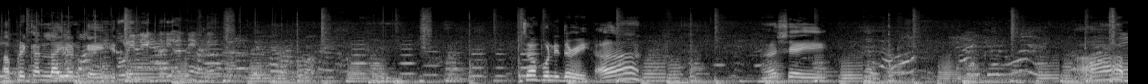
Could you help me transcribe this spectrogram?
African lion kay ito. Saan po ni Derry? Ah. Ah, siya eh. Ah,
